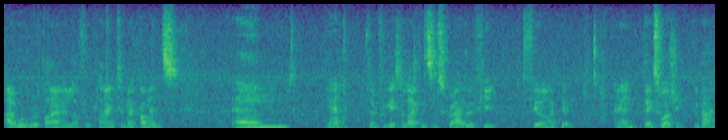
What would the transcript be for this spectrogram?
I will reply. I love replying to my comments. And yeah, don't forget to like and subscribe if you feel like it. And thanks for watching. Goodbye.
